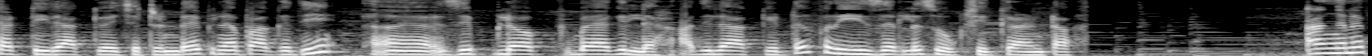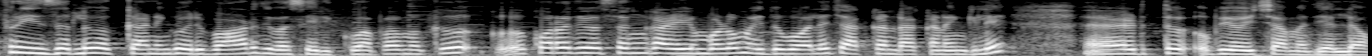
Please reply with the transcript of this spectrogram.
ചട്ടിയിലാക്കി വെച്ചിട്ടുണ്ട്. പിന്നെ പകുതി സിപ്പ് ലോക്ക് ബാഗില്ല അതിലാക്കിയിട്ട് ഫ്രീസറിൽ സൂക്ഷിക്കുകയാണ് കേട്ടോ. അങ്ങനെ ഫ്രീസറിൽ വെക്കുകയാണെങ്കിൽ ഒരുപാട് ദിവസം ഇരിക്കും അപ്പോൾ നമുക്ക് കുറേ ദിവസം കഴിയുമ്പോഴും ഇതുപോലെ ചക്ക ഉണ്ടാക്കണമെങ്കിൽ എടുത്ത് ഉപയോഗിച്ചാൽ മതിയല്ലോ.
